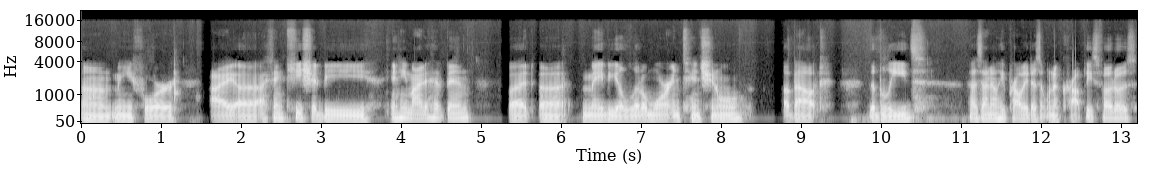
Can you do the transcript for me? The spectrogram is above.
um, me for I uh, I think he should be, and he might have been, but uh, maybe a little more intentional about the bleeds, because I know he probably doesn't want to crop these photos,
